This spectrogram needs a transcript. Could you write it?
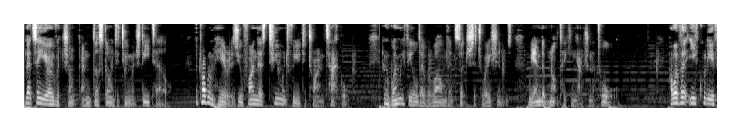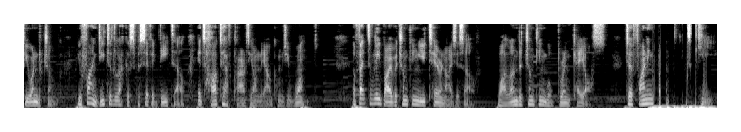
Let's say you overchunk and thus go into too much detail. The problem here is you'll find there's too much for you to try and tackle. And when we feel overwhelmed in such situations, we end up not taking action at all. However, equally if you underchunk, you'll find due to the lack of specific detail, it's hard to have clarity on the outcomes you want. Effectively, by overchunking you tyrannize yourself, while underchunking will bring chaos. So finding balance is key.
